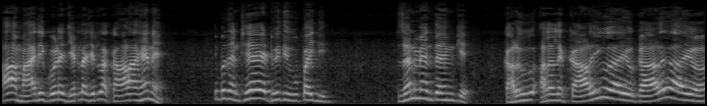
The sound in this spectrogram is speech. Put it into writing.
આ મારી ઘોડે જેટલા જેટલા કાળા હે ને, એ બધાને ઠેઠ સુધી ઉપાઈ દી. જન્મે તો એમ કે, કાળું આલે લે કાળું આવ્યું કાળું આવ્યું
